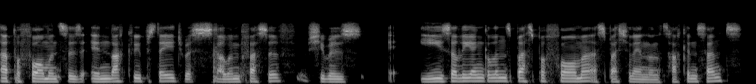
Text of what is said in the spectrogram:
her performances in that group stage were so impressive. She was easily England's best performer, especially in an attacking sense.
